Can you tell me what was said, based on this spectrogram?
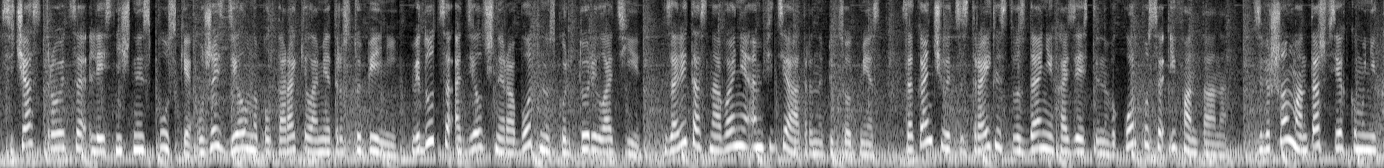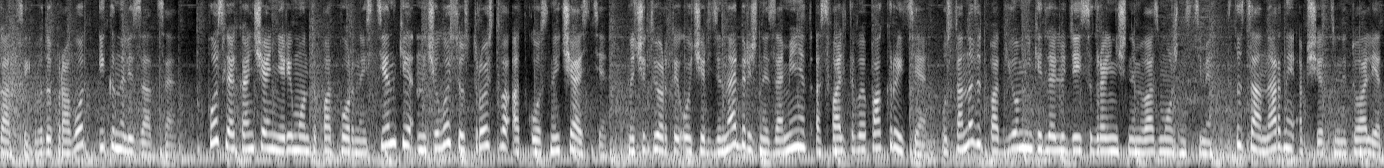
Сейчас строятся лестничные спуски. Уже сделано полтора километра ступеней. Ведутся отделочные работы на скульптуре ладьи. Залито основание амфитеатра на 500 мест. Заканчивается строительство здания хозяйственного корпуса и фонтана. Завершен монтаж всех коммуникаций, водопровод и канализация. После окончания ремонта подпорной стенки началось устройство откосной части. На четвертой очереди набережной заменят асфальтовое покрытие, установят подъемники для людей с ограниченными возможностями, стационарный общественный туалет.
